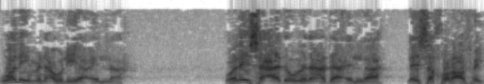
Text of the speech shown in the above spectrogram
ولي من أولياء الله وليس عدو من أعداء الله ليس خرافي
